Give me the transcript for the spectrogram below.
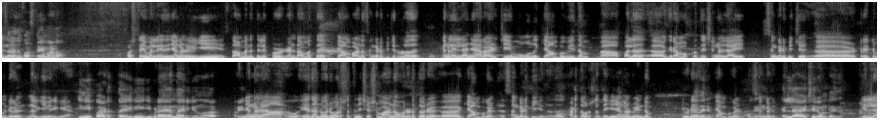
എന്ന് ഫസ്റ്റ് ടൈം ആണോ? ഫസ്റ്റ് ടൈം അല്ല? ഇത് ഞങ്ങൾ ഈ സ്ഥാപനത്തിൽ ഇപ്പോൾ രണ്ടാമത്തെ ക്യാമ്പാണ് സംഘടിപ്പിച്ചിട്ടുള്ളത്. ഞങ്ങൾ എല്ലാ ഞായറാഴ്ചയും മൂന്ന് ക്യാമ്പ് വീതം പല ഗ്രാമപ്രദേശങ്ങളിലായി സംഘടിപ്പിച്ച് ട്രീറ്റ്മെന്റുകൾ നൽകി വരികയാണ്. ഇനിയിപ്പോൾ അടുത്ത ഇനി ഇവിടെ എന്നായിരിക്കും എന്ന് ഞങ്ങൾ ഏതാണ്ട് ഒരു വർഷത്തിന് ശേഷമാണ് ഒരിടത്തൊരു ക്യാമ്പുകൾ സംഘടിപ്പിക്കുന്നത്. അടുത്ത വർഷത്തേക്ക് ഞങ്ങൾ വീണ്ടും ഇവിടെ ക്യാമ്പുകൾ സംഘടിപ്പിക്കും. എല്ലാ ആഴ്ചയിലും ഉണ്ടോ ഇത്? എല്ലാ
